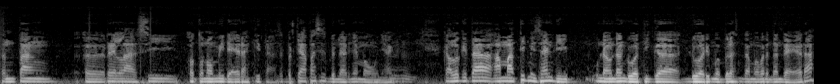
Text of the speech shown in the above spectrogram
tentang uh, relasi otonomi daerah kita. Seperti apa sih sebenarnya maunya? Mm -hmm. Kalau kita amati misalnya di Undang-Undang 23 2015 tentang pemerintahan daerah,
